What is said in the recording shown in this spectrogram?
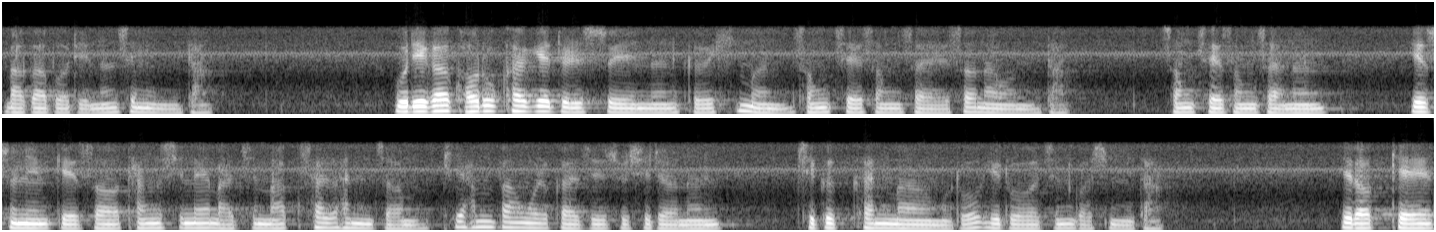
막아버리는 셈입니다. 우리가 거룩하게 될 수 있는 그 힘은 성체 성사에서 나옵니다. 성체 성사는 예수님께서 당신의 마지막 살 한 점, 피 한 방울까지 주시려는 지극한 마음으로 이루어진 것입니다. 이렇게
